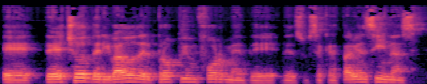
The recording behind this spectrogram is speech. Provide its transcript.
de hecho, derivado del propio informe del subsecretario Encinas,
